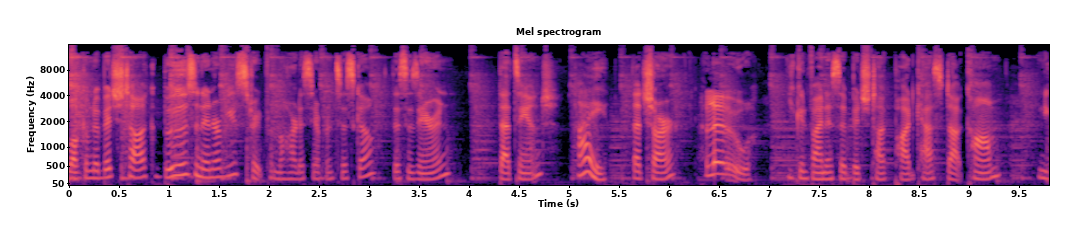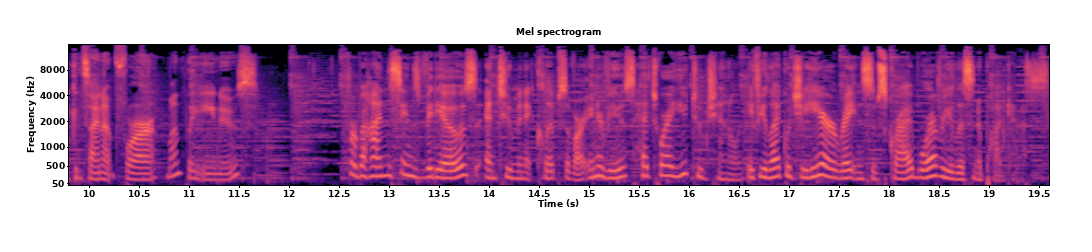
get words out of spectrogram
Welcome to Bitch Talk, booze and interviews straight from the heart of San Francisco. This is Aaron. That's Ange. Hi. That's Shar. Hello. You can find us at bitchtalkpodcast.com and you can sign up for our monthly e news. For behind the scenes videos and two minute clips of our interviews, head to our YouTube channel. If you like what you hear, rate and subscribe wherever you listen to podcasts.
